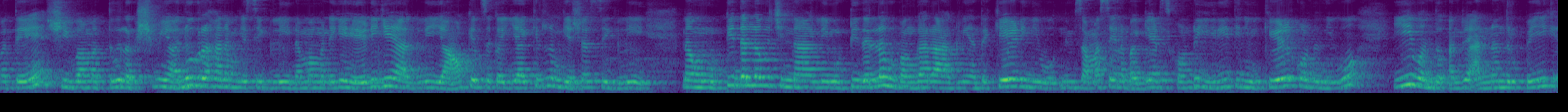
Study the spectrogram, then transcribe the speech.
ಮತ್ತು ಶಿವ ಮತ್ತು ಲಕ್ಷ್ಮಿಯ ಅನುಗ್ರಹ ನಮಗೆ ಸಿಗಲಿ, ನಮ್ಮ ಮನೆಗೆ ಏಳಿಗೆ ಆಗಲಿ, ಯಾವ ಕೆಲಸ ಕೈ ಹಾಕಿದ್ರು ನಮಗೆ ಯಶಸ್ಸು ಸಿಗಲಿ. ನಾವು ಮುಟ್ಟಿದ್ದೆಲ್ಲವೂ ಚಿನ್ನ ಆಗಲಿ, ಮುಟ್ಟಿದ್ದೆಲ್ಲವೂ ಬಂಗಾರ ಆಗಲಿ ಅಂತ ಕೇಳಿ ನೀವು ನಿಮ್ಮ ಸಮಸ್ಯೆಯನ್ನು ಬಗೆಹರಿಸ್ಕೊಂಡು ಈ ರೀತಿ ನೀವು ಕೇಳಿಕೊಂಡು ನೀವು ಈ ಒಂದು ಅಂದರೆ ಹನ್ನೊಂದು ರೂಪಾಯಿ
